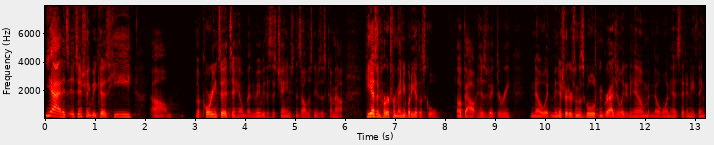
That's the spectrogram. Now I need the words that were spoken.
yeah, and it's it's interesting because he, um, according to, to him, and maybe this has changed since all this news has come out, he hasn't heard from anybody at the school about his victory. No administrators from the school have congratulated him. No one has said anything.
